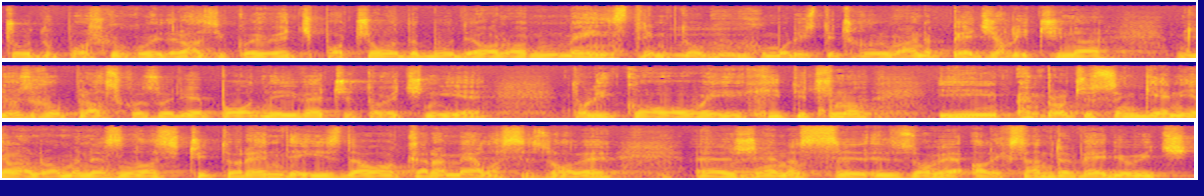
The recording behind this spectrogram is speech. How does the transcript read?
čudu poskokovoj drazi koje je već počelo da bude ono mainstream tog mm -hmm. humorističkog romana, Peđa Ličina, Bljuzga u Praskozorje, podne i veče, to već nije toliko ovaj, hitično. I pročitao sam genijalan roman, ne znam da li si čitao Rende izdao, Karamela se zove. E, žena se zove Aleksandra Veljović i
